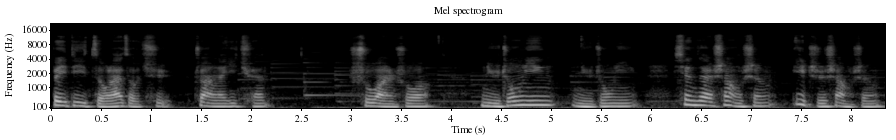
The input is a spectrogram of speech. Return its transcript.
贝蒂走来走去，转了一圈。舒婉说：“女中音，女中音，现在上升，一直上升，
